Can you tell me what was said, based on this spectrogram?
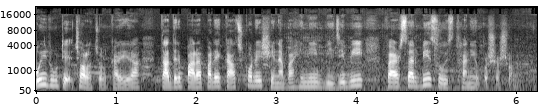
ওই রুটে চলাচলকারীরা। তাদের পারাপারে কাজ করে সেনাবাহিনী বিজেপি ফায়ার সার্ভিস ও স্থানীয় প্রশাসন।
